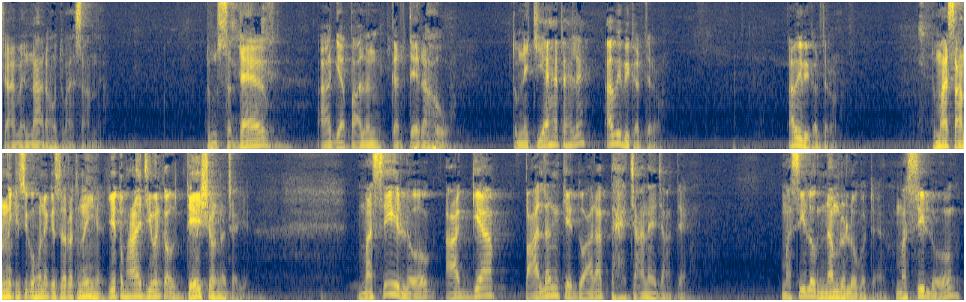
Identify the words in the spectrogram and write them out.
चाहे मैं ना रहूँ तुम्हारे सामने। तुम सदैव आज्ञा पालन करते रहो। तुमने किया है पहले? अभी भी करते रहो। अभी भी करते रहो। तुम्हारे सामने किसी को होने की ज़रूरत नहीं है। ये तुम्हारे जीवन का उद्देश्य होना चाहिए। मसीह लोग आज्ञा पालन के द्वारा पहचाने जाते हैं। मसीह लोग नम्र लोग होते हैं। मसीह लोग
